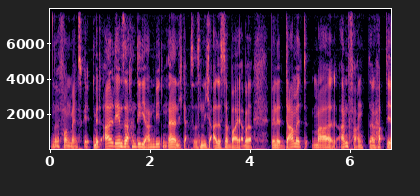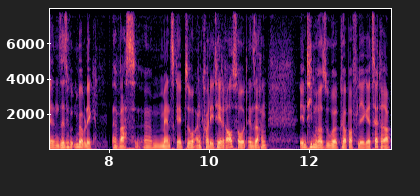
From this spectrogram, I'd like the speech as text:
ne, von Manscaped. Mit all den Sachen, die die anbieten. Naja, nicht ganz, es ist nicht alles dabei, aber wenn ihr damit mal anfangt, dann habt ihr einen sehr, sehr guten Überblick, was äh, Manscaped so an Qualität rausholt in Sachen Intimrasur, Körperpflege etc.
